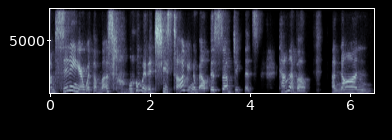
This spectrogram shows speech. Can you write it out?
I'm sitting here with a Muslim woman and she's talking about this subject that's kind of a, a non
